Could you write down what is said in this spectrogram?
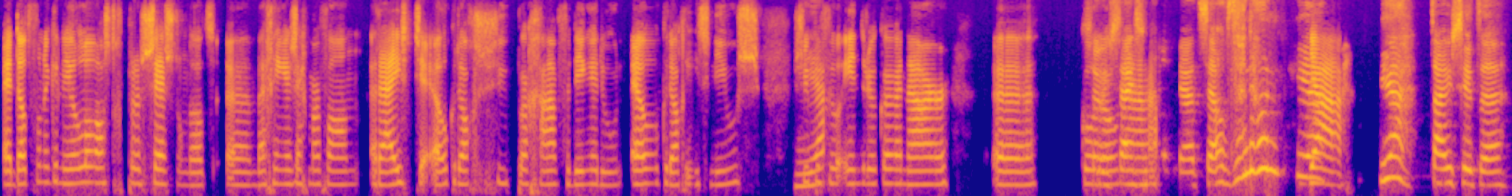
en dat vond ik een heel lastig proces, omdat eh, wij gingen zeg maar van reizen, elke dag super gave dingen doen, elke dag iets nieuws, super Ja. veel indrukken naar eh, corona. Zo zijn ze jaar hetzelfde doen. Ja. ja. ja, thuis zitten.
